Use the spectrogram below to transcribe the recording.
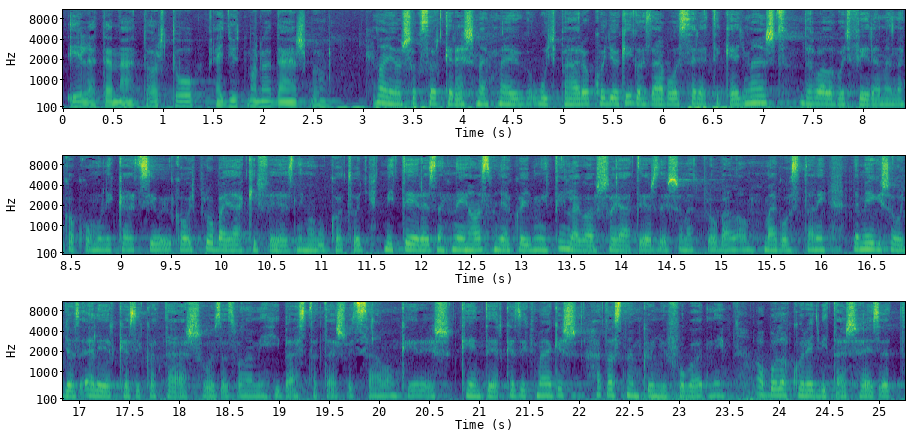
életen áttartó együttmaradásban? Nagyon sokszor keresnek meg úgy párok, hogy ők igazából szeretik egymást, de valahogy félre mennek a kommunikációjuk, ahogy próbálják kifejezni magukat, hogy mit éreznek. Néha azt mondják, hogy mi tényleg a saját érzésemet próbálom megosztani, de mégis ahogy az elérkezik a társhoz, az valami hibáztatás vagy számonkérésként érkezik meg, és hát azt nem könnyű fogadni. Abból akkor egy vitás helyzet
